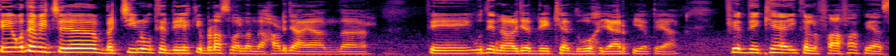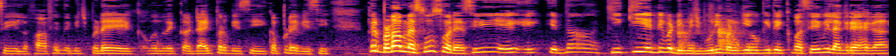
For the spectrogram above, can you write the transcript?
ਤੇ ਉਹਦੇ ਵਿੱਚ ਬੱਚੀ ਨੂੰ ਉੱਥੇ ਦੇਖ ਕੇ ਬੜਾ ਸਵਾਲਾਂ ਦਾ ਹੜ ਜਾ ਆਇਆ ਅੰਦਰ ਤੇ ਉਹਦੇ ਨਾਲ ਜਦ ਦੇਖਿਆ 2000 ਰੁਪਇਆ ਪਿਆ। ਫਿਰ ਦੇਖਿਆ ਇੱਕ ਲਫਾਫਾ ਪਿਆ ਸੀ, ਲਫਾਫੇ ਦੇ ਵਿੱਚ ਬੜੇ ਉਹਨਾਂ ਦੇ ਡਾਈਪਰ ਵੀ ਸੀ, ਕੱਪੜੇ ਵੀ ਸੀ। ਫਿਰ ਬੜਾ ਮਹਿਸੂਸ ਹੋ ਰਿਹਾ ਸੀ ਵੀ ਇਹ ਇਦਾਂ ਕੀ ਕੀ ਐਡੀ ਵੱਡੀ ਮਜਬੂਰੀ ਬਣ ਗਈ ਹੋਗੀ ਤੇ ਇੱਕ ਪਾਸੇ ਇਹ ਵੀ ਲੱਗ ਰਿਹਾ ਹੈਗਾ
